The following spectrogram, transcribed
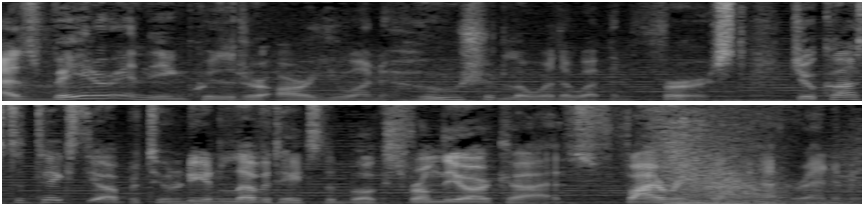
As Vader and the Inquisitor argue on who should lower their weapon first, Jocasta takes the opportunity and levitates the books from the archives, firing them at her enemies.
